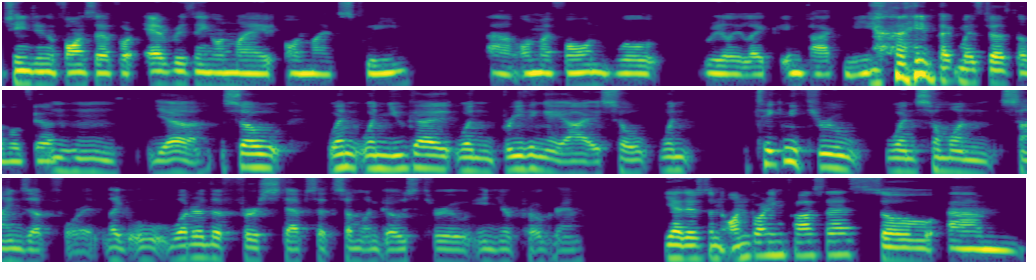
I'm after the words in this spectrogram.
changing the font style for everything on my on my screen, uh, on my phone will really like impact me, impact my stress levels. Yeah. Mm-hmm. Yeah. So when when you guys when breathing AI, so when take me through when someone signs up for it. Like, what are the first steps that someone goes through in your program? Yeah, there's an onboarding process. So um,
